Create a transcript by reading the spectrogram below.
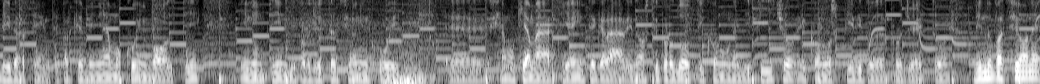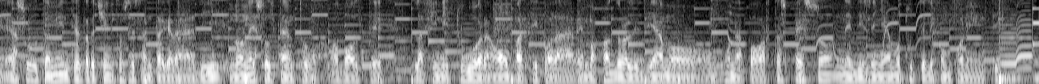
divertente perché veniamo coinvolti in un team di progettazione in cui eh, siamo chiamati a integrare i nostri prodotti con un edificio e con lo spirito del progetto. L'innovazione è assolutamente a 360 gradi, non è soltanto a volte la finitura o un particolare, ma quando realizziamo una porta spesso ne disegniamo tutte le componenti.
